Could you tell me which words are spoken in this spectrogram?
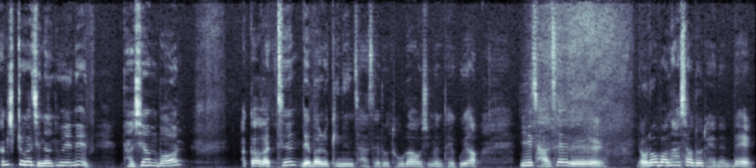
30초가 지난 후에는 다시 한번 아까 같은 네 발로 기는 자세로 돌아오시면 되고요. 이 자세를 여러 번 하셔도 되는데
